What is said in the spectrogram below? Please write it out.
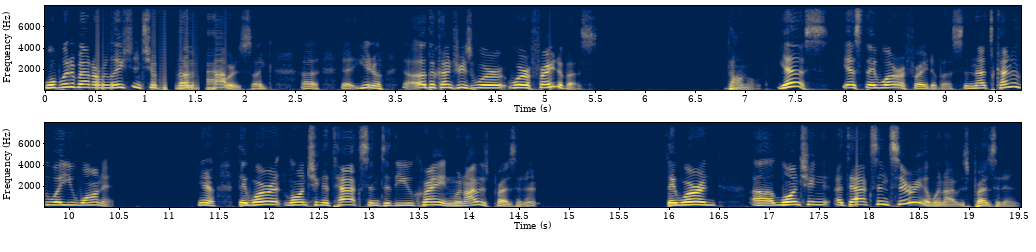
Well, what about our relationship with other powers? Like, uh, uh, you know, other countries were, were afraid of us. Donald. Yes, yes, they were afraid of us, and that's kind of the way you want it. You know, they weren't launching attacks into the Ukraine when I was president. They weren't uh, launching attacks in Syria when I was president.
